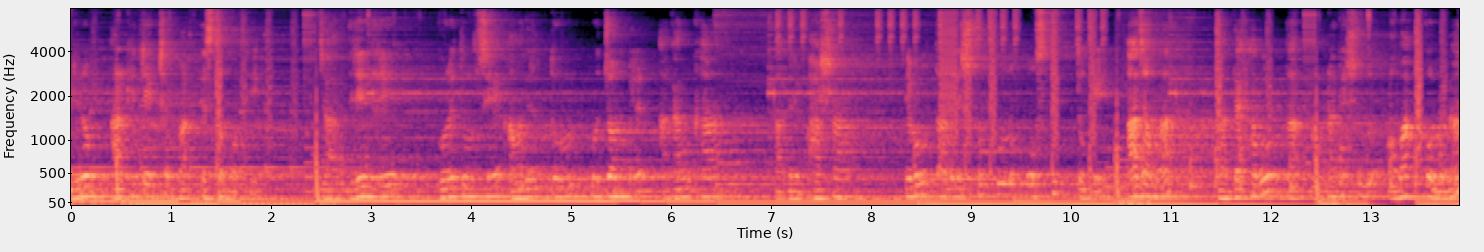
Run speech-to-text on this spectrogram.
নীরব আর্কিটেক্ট বা স্থপতি, যা ধীরে ধীরে গড়ে তুলছে আমাদের তরুণ প্রজন্মের আকাঙ্ক্ষা, তাদের ভাষা এবং তাদের সম্পূর্ণ অস্তিত্বকে আজ আমরা দেখাবো তা আপনাকে শুধু অবাক করবে না,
